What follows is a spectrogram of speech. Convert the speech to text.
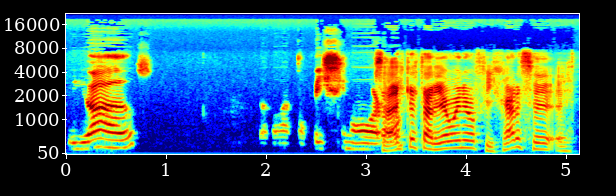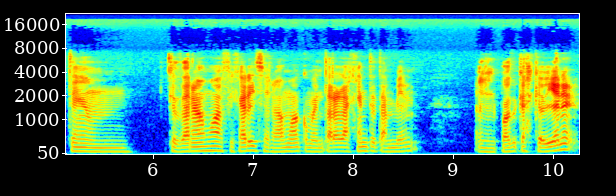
privados. Topísimo, ¿Sabes que estaría bueno fijarse? Este, que ahora vamos a fijar y se lo vamos a comentar a la gente también en el podcast que viene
